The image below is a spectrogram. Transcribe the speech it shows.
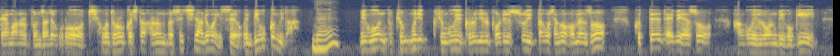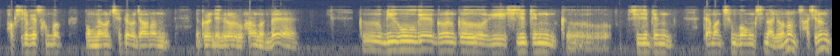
대만을 군사적으로 치고 들어올 것이다 하는 것이 시나리오가 있어요. 그게 미국 겁니다. 네. 미국은 중국이 중국이 그런 일을 벌일 수 있다고 생각하면서 그때 대비해서 한국, 일본, 미국이 확실하게 삼각 동맹을 체결하자는 그런 얘기를 하는 건데 그 미국의 그런 그 이 시진핑 그 시진핑 대만 침공 시나리오는 사실은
